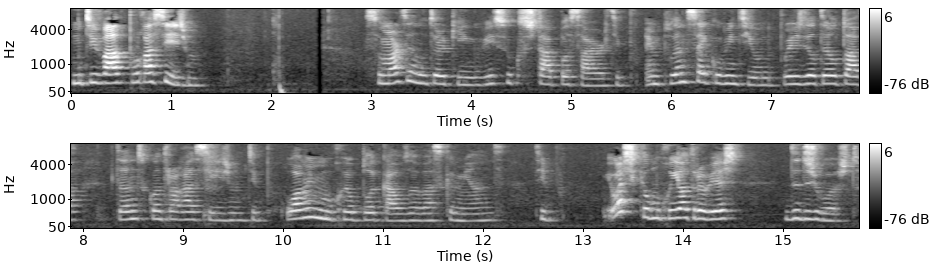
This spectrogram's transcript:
Motivado por racismo. Se Martin Luther King visse o que se está a passar, tipo, em pleno século XXI, depois de ele ter lutado tanto contra o racismo, tipo, o homem morreu pela causa, basicamente. Tipo, eu acho que ele morria outra vez de desgosto,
